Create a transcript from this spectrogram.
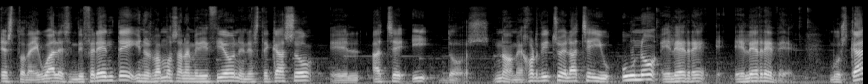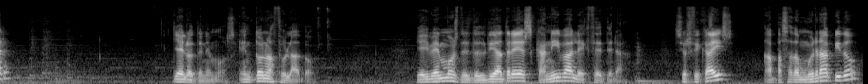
Esto da igual, es indiferente y nos vamos a la medición, en este caso el HI2 No, mejor dicho el HI1, el, R, RD Buscar. Y ahí lo tenemos, en tono azulado. Y ahí vemos desde el día 3, caníbal, etcétera. Si os fijáis, ha pasado muy rápido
